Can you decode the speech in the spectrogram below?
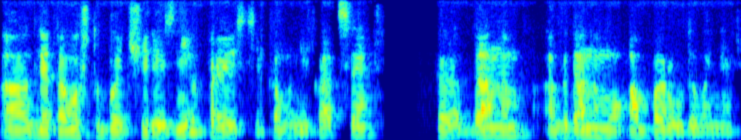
для того, чтобы через них провести коммуникации к, данным, к данному оборудованию.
